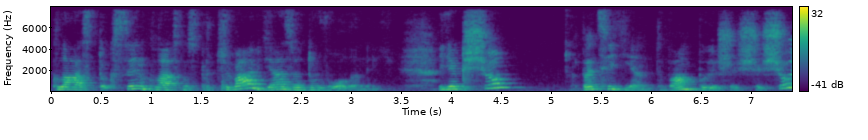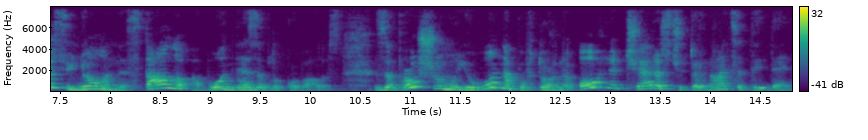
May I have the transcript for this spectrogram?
клас токсин класно спрацював, я задоволений. Якщо пацієнт вам пише, що щось у нього не стало або не заблокувалось. Запрошуємо його на повторний огляд через 14-й день.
